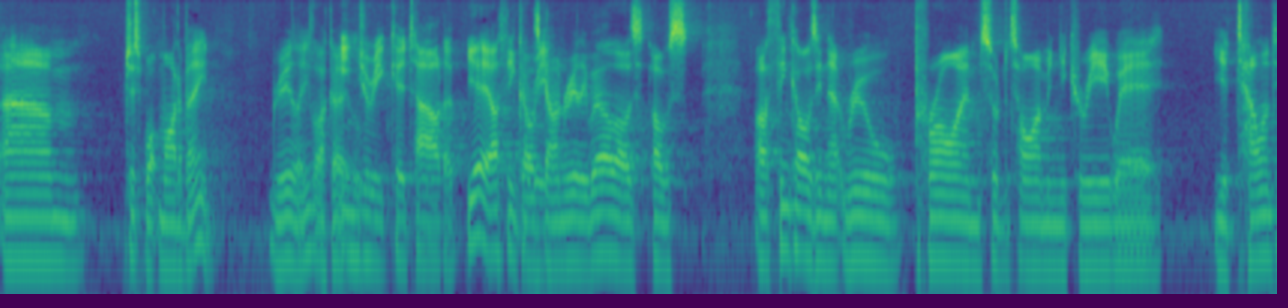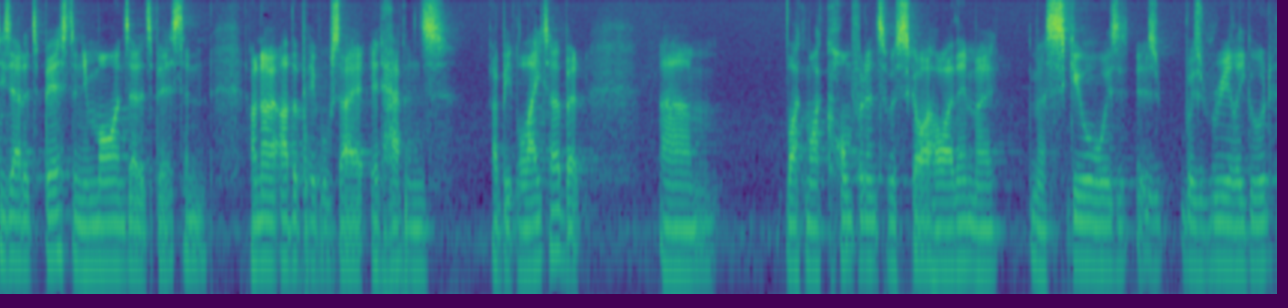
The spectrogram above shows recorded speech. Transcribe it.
um, just what might have been, really, like a injury curtailed a yeah, I think I was going really well. I was, I was, I think I was in that real prime sort of time in your career where your talent is at its best and your mind's at its best. And I know other people say it, happens a bit later, but um, like my confidence was sky high then. My my skill was is, was really good.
